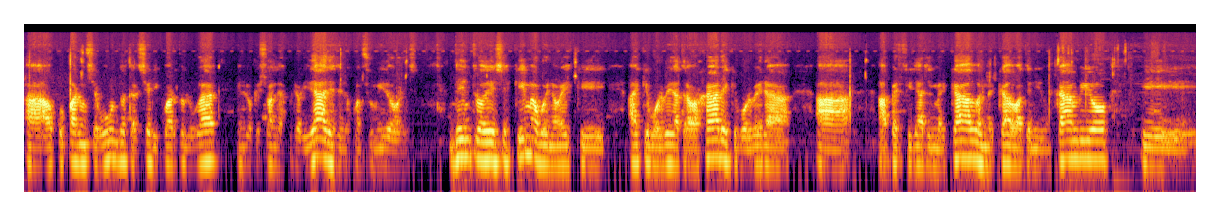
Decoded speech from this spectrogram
a ocupar un segundo, tercer y cuarto lugar en lo que son las prioridades de los consumidores. Dentro de ese esquema, bueno, es que hay que volver a trabajar, hay que volver a a perfilar el mercado, el mercado ha tenido un cambio, eh,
